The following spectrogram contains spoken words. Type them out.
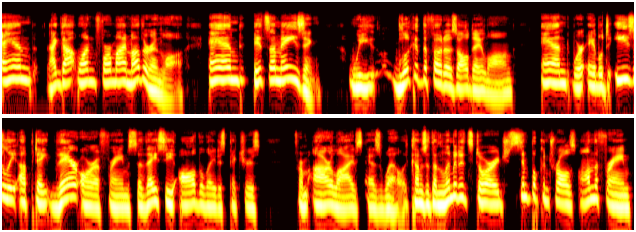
and I got one for my mother in law, and it's amazing. We look at the photos all day long and we're able to easily update their Aura frames so they see all the latest pictures from our lives as well. It comes with unlimited storage, simple controls on the frame.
